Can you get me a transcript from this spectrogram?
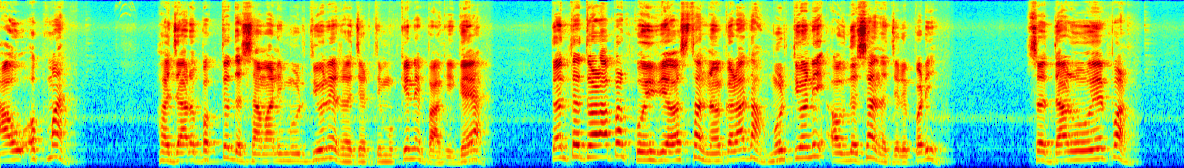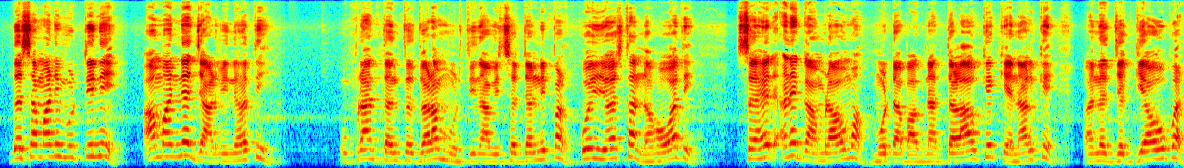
આવું અપમાન હજારો ભક્તો દશામાની મૂર્તિઓને રજડતી મૂકીને ભાગી ગયા. તંત્ર દ્વારા પણ કોઈ વ્યવસ્થા ન કરાતા મૂર્તિઓની અવદશા નજરે પડી. શ્રદ્ધાળુઓએ પણ દશામાની મૂર્તિની અમાન્ય જાળવી ન હતી. ઉપરાંત તંત્ર દ્વારા મૂર્તિના વિસર્જનની પણ કોઈ વ્યવસ્થા ન હોવાથી શહેર અને ગામડાઓમાં મોટાભાગના તળાવ કે કેનાલ કે અન્ય જગ્યાઓ પર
